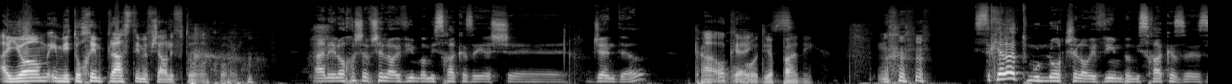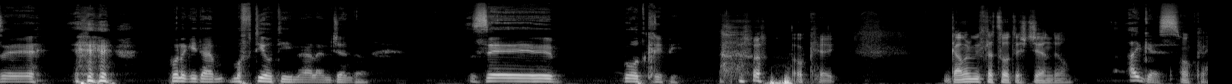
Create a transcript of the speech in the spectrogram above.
היום עם ניתוחים פלסטיים אפשר לפתור הכל. אני לא חושב שלאויבים במשחק הזה יש ג'נדר כאמור, אוקיי. מאוד יפני. תסתכל על התמונות של האויבים במשחק הזה זה בוא נגיד היה מפתיע אותי אם היה להם ג'נדר זה מאוד קריפי אוקיי. גם על מפלצות יש ג'נדר. I guess אוקיי.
